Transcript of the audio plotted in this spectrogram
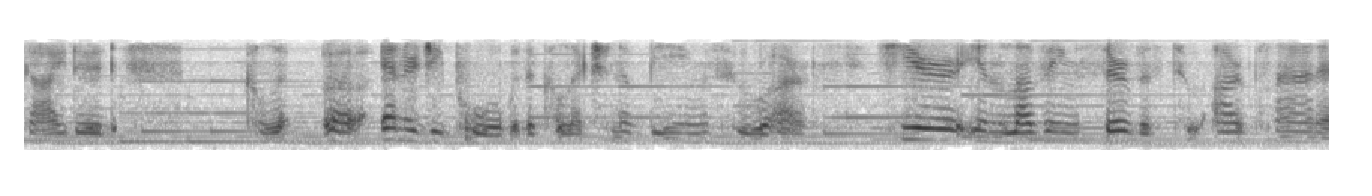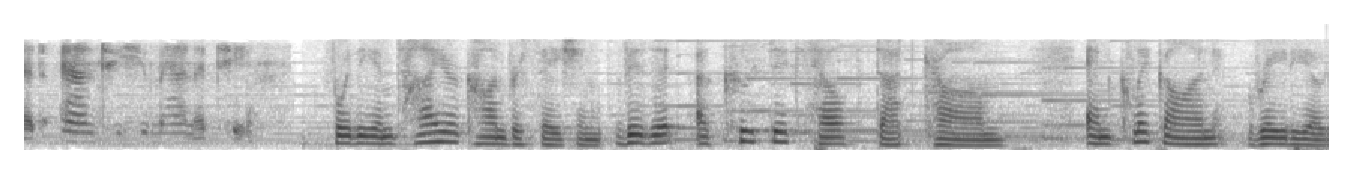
guided uh, energy pool with a collection of beings who are here in loving service to our planet and to humanity. For the entire conversation, visit acoustichealth.com and click on Radio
